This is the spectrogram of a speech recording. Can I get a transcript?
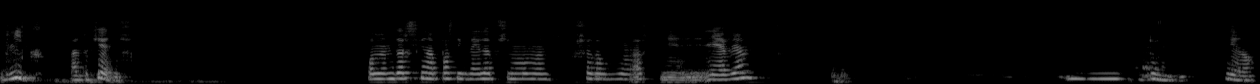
Glik, ale to kiedyś. Holenderski napastnik, najlepszy moment posiadał w FC, nie, nie, wiem. Dumbi. Nie no.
